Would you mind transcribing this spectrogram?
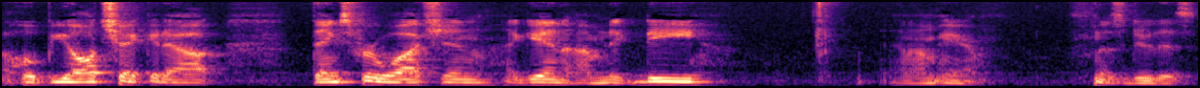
I hope you all check it out. Thanks for watching. Again, I'm Nick D, and I'm here. Let's do this.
